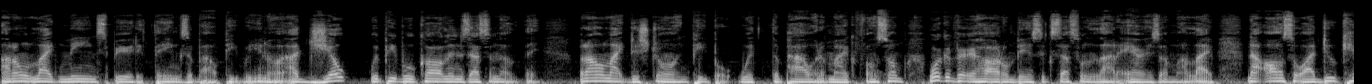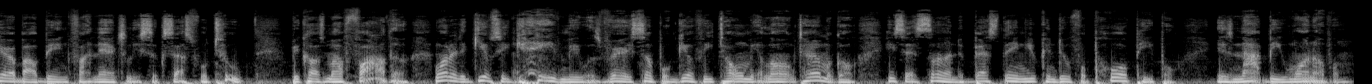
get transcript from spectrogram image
I don't like mean spirited things about people, you know, I joke with people who call in, that's another thing but I don't like destroying people with the power of the microphone. So I'm working very hard on being successful in a lot of areas of my life. Now, also, I do care about being financially successful too, because my father, one of the gifts he gave me was very simple gift. He told me a long time ago. He said, son, the best thing you can do for poor people is not be one of them.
